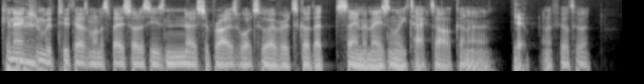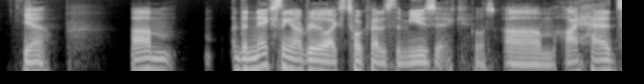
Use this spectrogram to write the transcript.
connection with 2001: A Space Odyssey is no surprise whatsoever. It's got that same amazingly tactile kind of Yep. kind of feel to it. Yeah. Um, the next thing I'd really like to talk about is the music. Of course. Um, I had,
